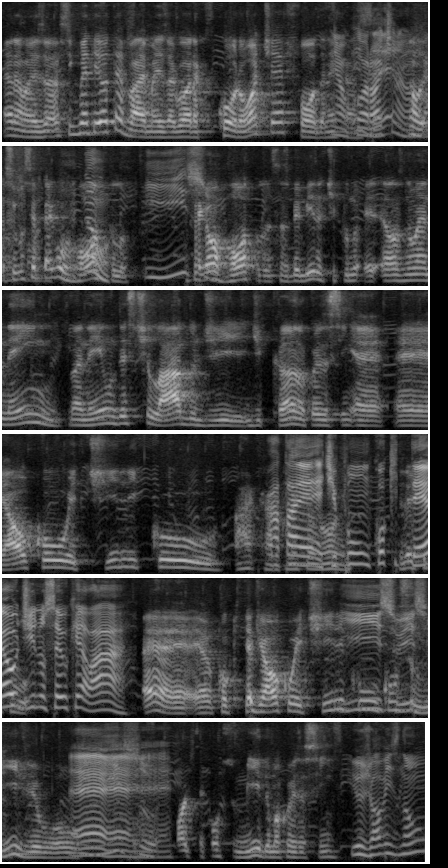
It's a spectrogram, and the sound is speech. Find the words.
É. É, não, mas a 51 até vai, mas agora corote é foda, né, Não, cara? corote é. não. Não, cara, se é você foda. pega o rótulo, E isso. pegar o rótulo dessas bebidas, tipo, no- elas não é nem, não é nem um destilado de, de cano, coisa assim, é, é álcool etílico. Ai, cara. Ah, tá, é, é nome? tipo um coquetel tipo- de não sei o que lá. É, é, é o coquetel de álcool etílico Isso, consumível, ou É, Isso. é, é. pode ser consumido, uma coisa assim. E os jovens não,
